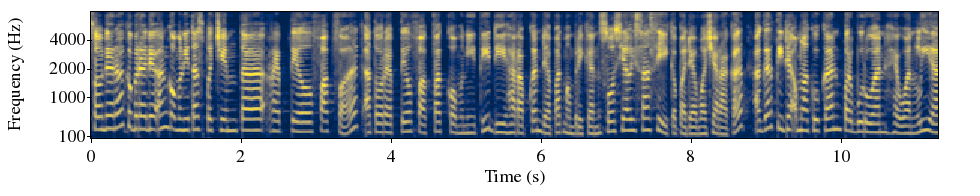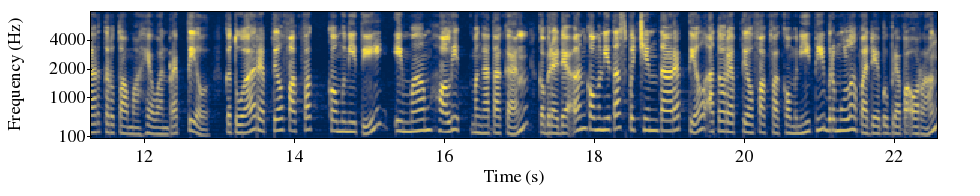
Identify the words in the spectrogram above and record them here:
Saudara, keberadaan komunitas pecinta reptil Fakfak atau Reptil Fakfak Community diharapkan dapat memberikan sosialisasi kepada masyarakat agar tidak melakukan perburuan hewan liar terutama hewan reptil. Ketua Reptil Fakfak Community, Imam Holid mengatakan keberadaan komunitas pecinta reptil atau Reptil Fakfak Community bermula pada beberapa orang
